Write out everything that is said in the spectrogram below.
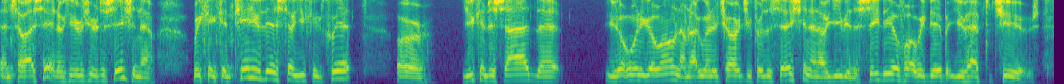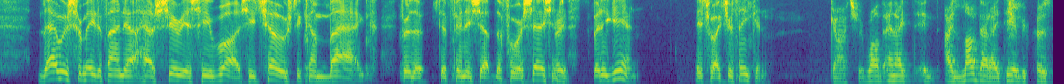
and so I said, oh, "Here's your decision now. We can continue this so you can quit, or you can decide that." You don't want to go on. I'm not going to charge you for the session, and I'll give you the CD of what we did, but you have to choose that was for me to find out how serious he was. He chose to come back for the to finish up the four sessions. Great. But again, it's what you're thinking. Gotcha. Well, and I and I love that idea because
